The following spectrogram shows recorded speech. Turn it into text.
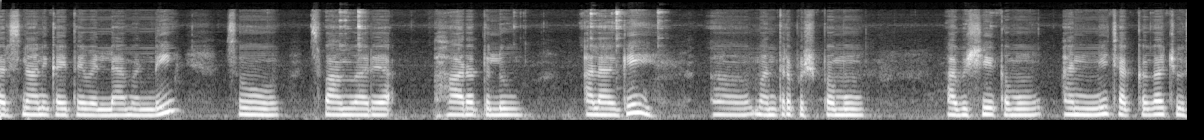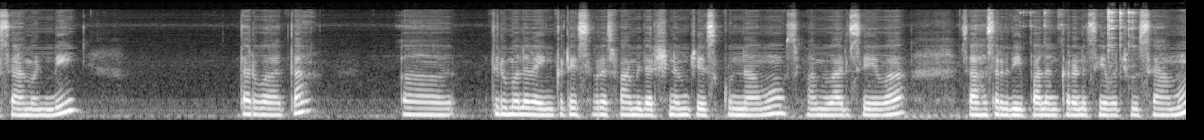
దర్శనానికైతే వెళ్ళామండి. సో స్వామివారి హారతులు అలాగే మంత్రపుష్పము అభిషేకము అన్నీ చక్కగా చూసామండి. తర్వాత తిరుమల వెంకటేశ్వర స్వామి దర్శనం చేసుకున్నాము. స్వామివారి సేవ సహస్ర దీపాలంకరణ సేవ చూసాము.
